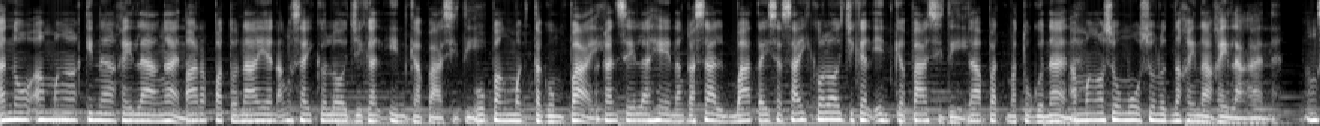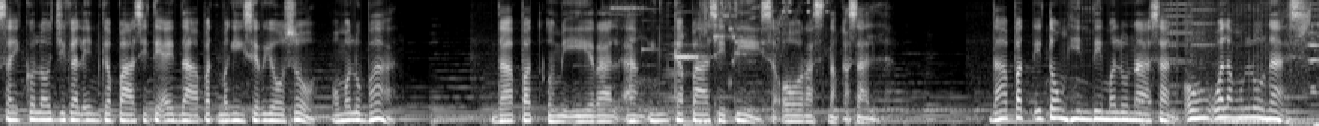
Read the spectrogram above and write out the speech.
Ano ang mga kinakailangan para patunayan ang psychological incapacity upang magtagumpay? Kanselahin ang kasal batay sa psychological incapacity dapat matugunan ang mga sumusunod na kinakailangan. Ang psychological incapacity ay dapat maging seryoso o malubha. Dapat umiiral ang incapacity sa oras ng kasal. Dapat itong hindi malunasan o walang lunas.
